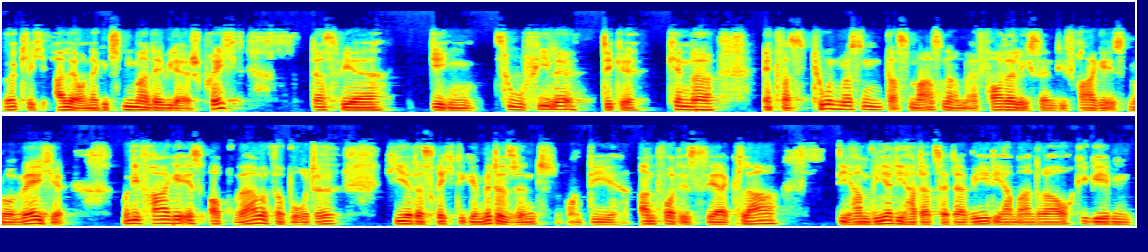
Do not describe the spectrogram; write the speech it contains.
wirklich alle, und da gibt es niemanden, der widerspricht, dass wir gegen zu viele dicke Kinder etwas tun müssen, dass Maßnahmen erforderlich sind. Die Frage ist nur, welche. Und die Frage ist, ob Werbeverbote hier das richtige Mittel sind. Und die Antwort ist sehr klar. Die haben wir, die hat der ZRW, die haben andere auch gegeben.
